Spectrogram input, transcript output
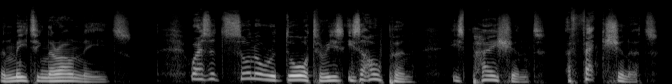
and meeting their own needs. Whereas a son or a daughter is, is open, is patient, affectionate.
